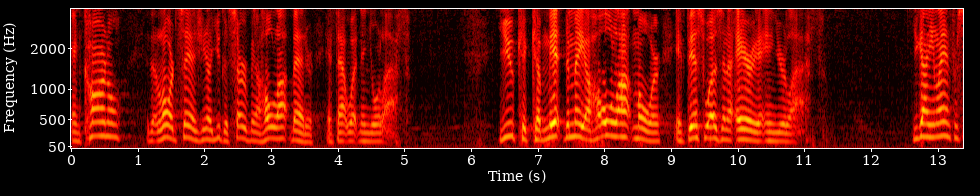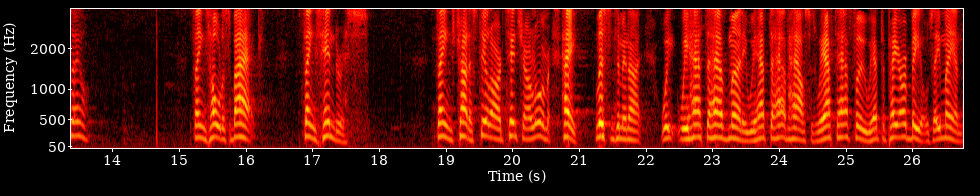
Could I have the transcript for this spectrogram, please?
and carnal? The Lord says, you know, you could serve me a whole lot better if that wasn't in your life you could commit to me a whole lot more if this wasn't an area in your life. You got any land for sale? Things hold us back. Things hinder us. Things try to steal our attention, our allurement. Hey, listen to me tonight. We, we have to have money. We have to have houses. We have to have food. We have to pay our bills. Amen.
